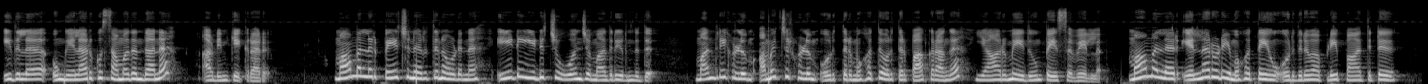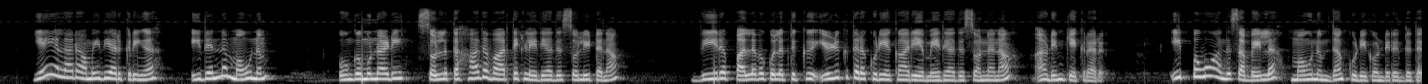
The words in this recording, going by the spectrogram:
இதில் உங்கள் எல்லாருக்கும் சம்மதம் தானே? அப்படின்னு கேட்குறாரு மாமல்லர் பேச்சு நிறுத்தின உடனே இடி இடிச்சு ஓஞ்ச மாதிரி இருந்தது. மந்திரிகளும் அமைச்சர்களும் ஒருத்தர் முகத்தை ஒருத்தர் பார்க்குறாங்க யாருமே எதுவும் பேசவே இல்லை. மாமல்லர் எல்லாருடைய முகத்தையும் ஒரு தடவை அப்படியே பார்த்துட்டு ஏன் எல்லாரும் அமைதியா இருக்கிறீங்க? இது என்ன மௌனம்? உங்க முன்னாடி சொல்லத்தகாத வார்த்தைகள் எதையாவது சொல்லிட்டனா? வீர பல்லவ குலத்துக்கு இழுக்கு தரக்கூடிய காரியம் எதையாவது சொன்னனா? அப்படின்னு கேட்குறாரு இப்போவும் அந்த சபையில் மௌனம் தான் குடிகொண்டிருந்தது.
